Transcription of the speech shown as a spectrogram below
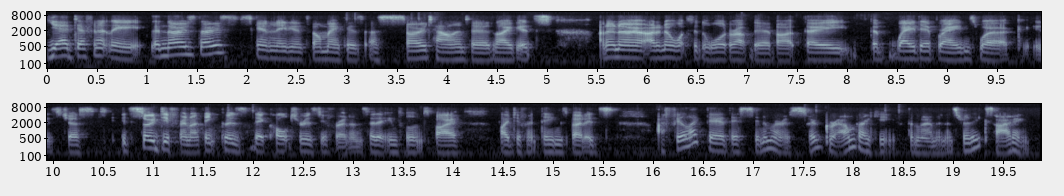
Yeah, definitely. And those those Scandinavian filmmakers are so talented. Like it's I don't know I don't know what's in the water up there, but they the way their brains work is just it's so different. I think because their culture is different and so they're influenced by by different things, but it's I feel like their their cinema is so groundbreaking at the moment. It's really exciting.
